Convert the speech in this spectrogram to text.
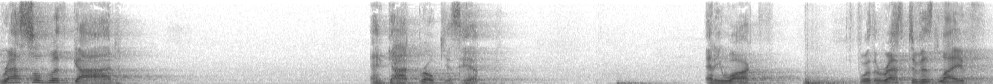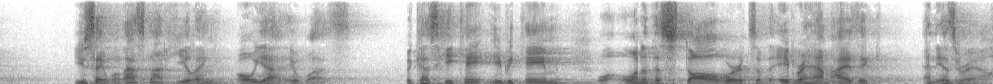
wrestled with God and God broke his hip. And he walked for the rest of his life. You say, well, that's not healing. Oh, yeah, it was. Because he, came, he became one of the stalwarts of the Abraham, Isaac, and Israel.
